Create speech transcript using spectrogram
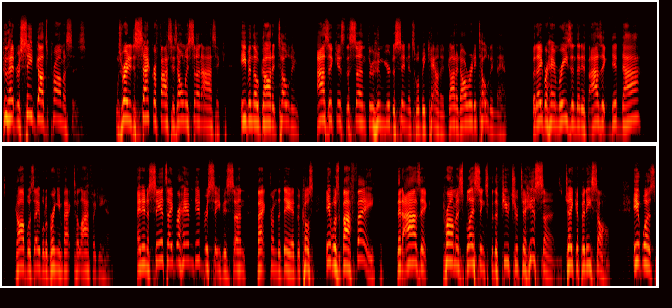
who had received God's promises, was ready to sacrifice his only son Isaac, even though God had told him, Isaac is the son through whom your descendants will be counted. God had already told him that. But Abraham reasoned that if Isaac did die, God was able to bring him back to life again. And in a sense, Abraham did receive his son back from the dead because it was by faith that Isaac promised blessings for the future to his sons, Jacob and Esau. It was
